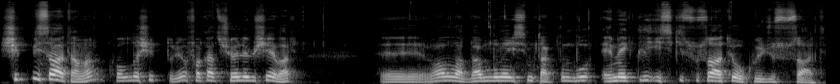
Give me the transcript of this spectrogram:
Şık bir saat ama kolda şık duruyor. Fakat şöyle bir şey var. Ee, Valla ben buna isim taktım. Bu emekli iski su saati okuyucusu saati.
